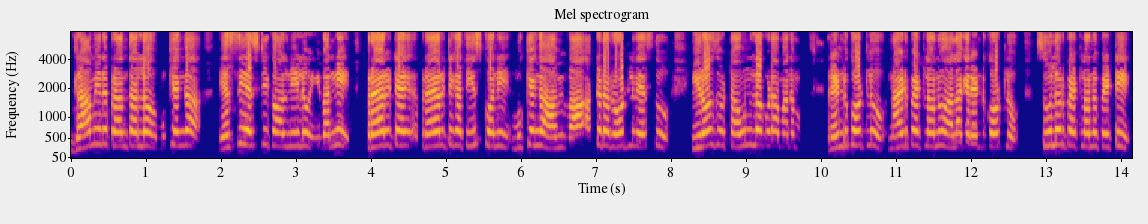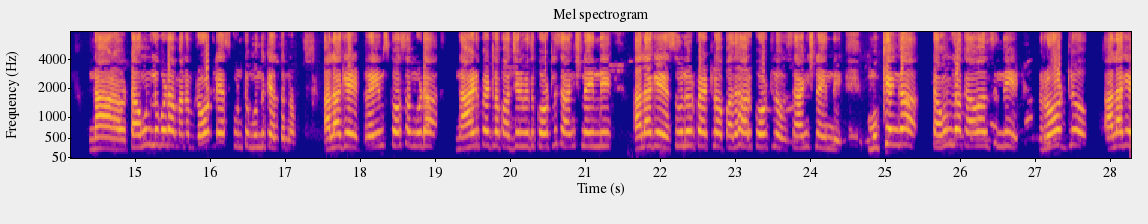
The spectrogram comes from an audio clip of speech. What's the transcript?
గ్రామీణ ప్రాంతాల్లో ముఖ్యంగా ఎస్సీ ఎస్టీ కాలనీలు ఇవన్నీ ప్రయారిటీ ప్రయారిటీగా తీసుకొని ముఖ్యంగా అక్కడ రోడ్లు వేస్తూ ఈ రోజు టౌన్లో కూడా మనం రెండు కోట్లు నాయుడుపేటలోను అలాగే రెండు కోట్లు సూలూరుపేటలోను పెట్టి నా టౌన్లు కూడా మనం రోడ్లు వేసుకుంటూ ముందుకెళ్తున్నాం. అలాగే డ్రైన్స్ కోసం కూడా నాయుడుపేటలో పద్దెనిమిది కోట్లు శాంక్షన్ అయింది. అలాగే సూలూరుపేటలో పదహారు కోట్లు శాంక్షన్ అయింది. ముఖ్యంగా టౌన్లో కావాల్సింది రోడ్లు అలాగే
